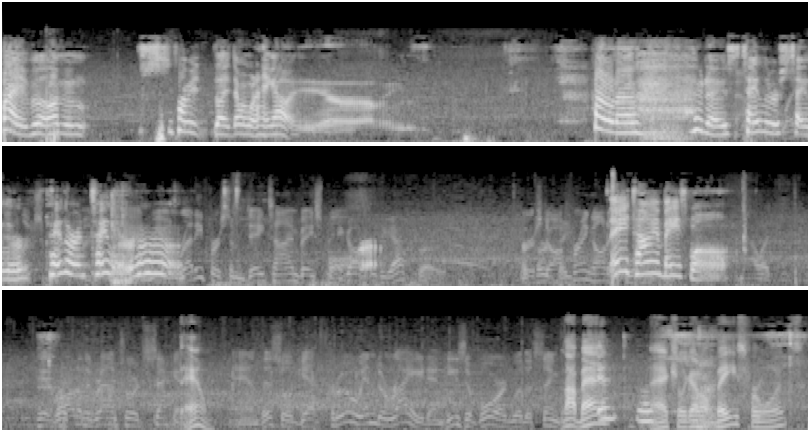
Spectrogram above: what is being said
right, but I mean, she probably like don't want to hang out. Yeah. I don't know. Who knows? Taylor is Taylor. Taylor and Taylor. Huh. Ready for some daytime baseball. For the Astros. The First third baseman, offering on a Daytime baseball. Alex hit hard on the ground towards second. Damn. And this will get through into right, and he's aboard with a single. Not bad. Uh, I actually got on base for once.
